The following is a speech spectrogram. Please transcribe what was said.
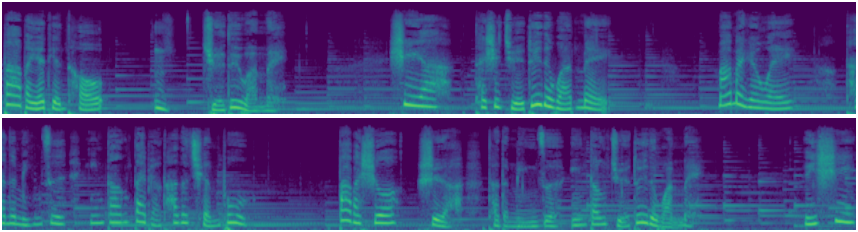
爸爸也点头：“嗯，绝对完美。”是呀。他是绝对的完美。妈妈认为，他的名字应当代表他的全部。爸爸说：“是啊，他的名字应当绝对的完美。”于是，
